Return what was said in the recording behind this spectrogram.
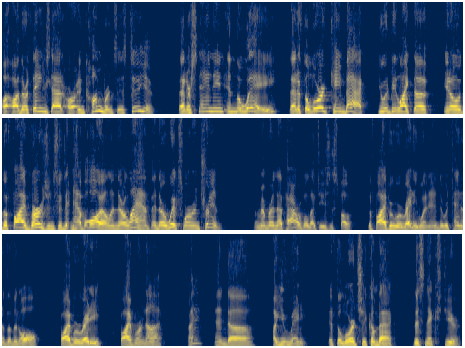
Are, are there things that are encumbrances to you that are standing in the way that if the Lord came back, you would be like the, you know, the five virgins who didn't have oil in their lamp and their wicks weren't trimmed. Remember in that parable that Jesus spoke. The five who were ready went in. There were ten of them in all. Five were ready, five were not, right? And uh, are you ready if the Lord should come back this next year?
